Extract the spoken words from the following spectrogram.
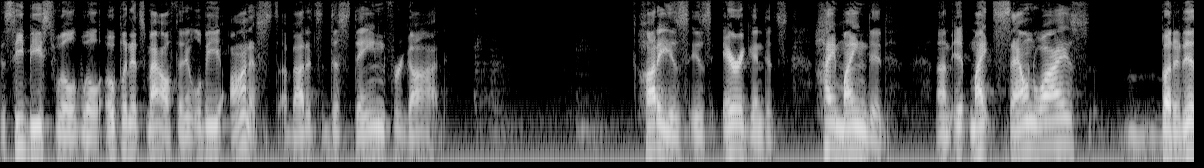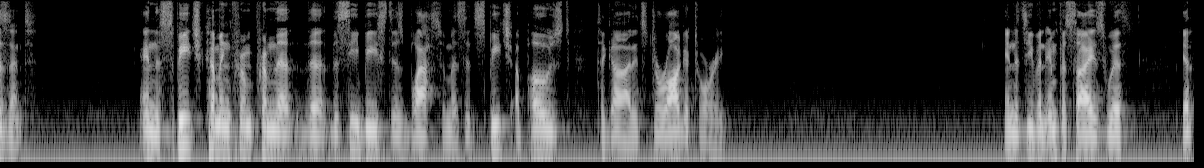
The sea beast will, will open its mouth and it will be honest about its disdain for God. Haughty is, is arrogant, it's high minded. Um, it might sound wise, but it isn't. And the speech coming from, from the, the, the sea beast is blasphemous. It's speech opposed to God, it's derogatory. And it's even emphasized with it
